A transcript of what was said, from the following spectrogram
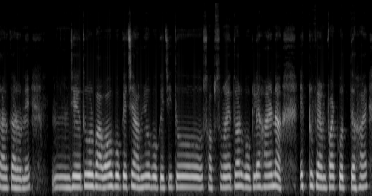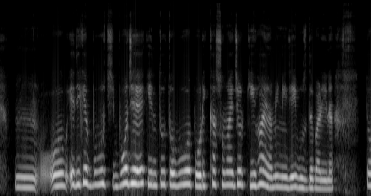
তার কারণে। যেহেতু ওর বাবাও বকেছে, আমিও বকেছি, তো সব সময় তো আর বকলে হয় না। একটু প্যাম্পার করতে হয়। ও এদিকে বুঝ, বোঝে কিন্তু তবুও পরীক্ষার সময় ওর কী হয় আমি নিজেই বুঝতে পারি না। তো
